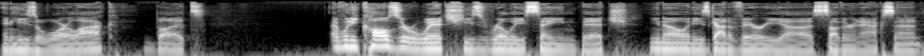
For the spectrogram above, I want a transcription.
and he's a warlock, but when he calls her witch, he's really saying bitch, you know, and he's got a very uh southern accent.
